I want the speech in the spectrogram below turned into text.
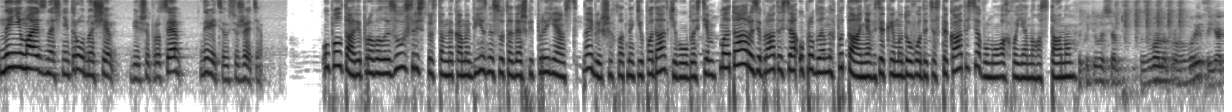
нині мають значні труднощі. Більше про це дивіться у сюжеті. У Полтаві провели зустріч з представниками бізнесу та держпідприємств, найбільших платників податків області. Мета розібратися у проблемних питаннях, з якими доводиться стикатися в умовах воєнного стану. Хотілося б з вами проговорити як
